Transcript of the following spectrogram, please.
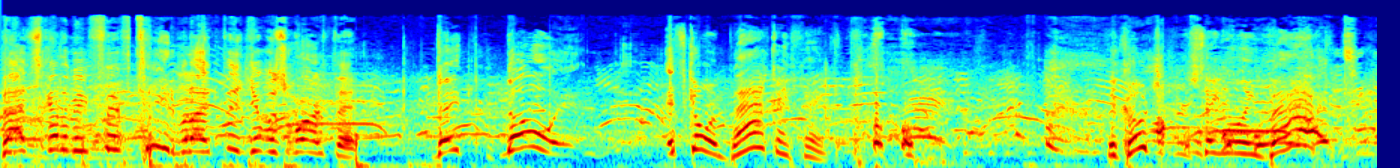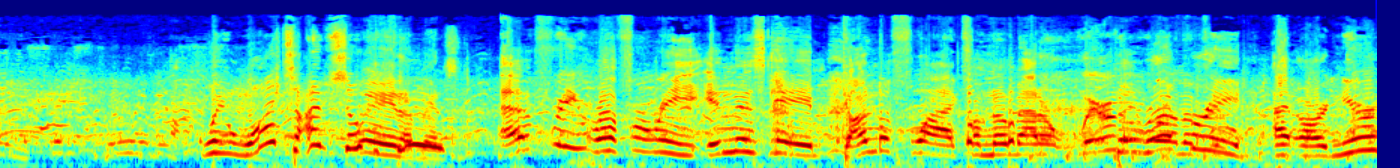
That's going to be 15, but I think it was worth it. They no, it's going back. I think. the coaches are signaling back. Wait, what? I'm so Wait confused. Every referee in this game gunned a flag from no matter where The they were on the referee at our near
